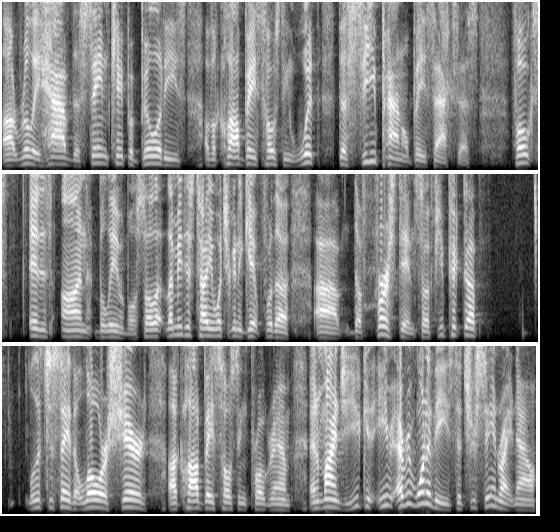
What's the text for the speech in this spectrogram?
uh, really have the same capabilities of a cloud-based hosting with the cPanel-based access, folks. It is unbelievable. So let, let me just tell you what you're going to get for the uh, the first in. So if you picked up let's just say the lower shared uh, cloud-based hosting program. And mind you you can every one of these that you're seeing right now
